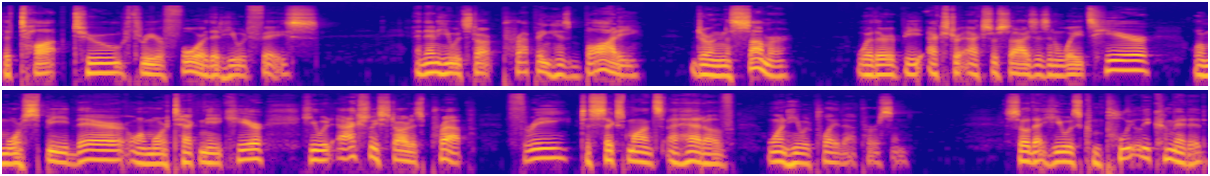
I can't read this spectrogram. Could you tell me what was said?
the top two, three, or four that he would face. And then he would start prepping his body during the summer, whether it be extra exercises and weights here, or more speed there, or more technique here. He would actually start his prep three to six months ahead of when he would play that person so that he was completely committed.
